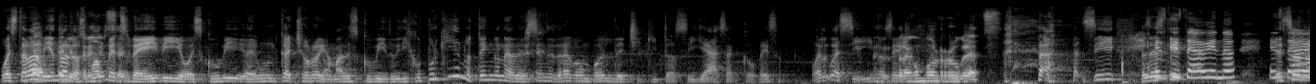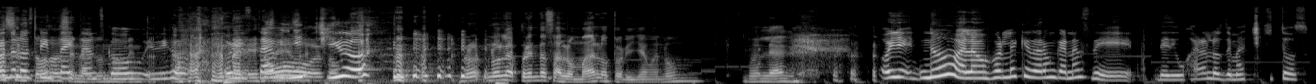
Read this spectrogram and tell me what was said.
o estaba viendo a los Muppets Baby o Scooby, eh, un cachorro llamado Scooby-Doo y dijo, ¿por qué yo no tengo una versión de Dragon Ball de chiquitos? Y ya sacó eso. O algo así, no sé. Dragon Ball Rugrats. sí. es, que, estaba viendo, estaba viendo los Teen Titans Go y dijo, oye, está bien chido. No, no le aprendas a lo malo, Toriyama, no. No le haga. Oye, no, a lo mejor le quedaron ganas de, dibujar a los demás chiquitos.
